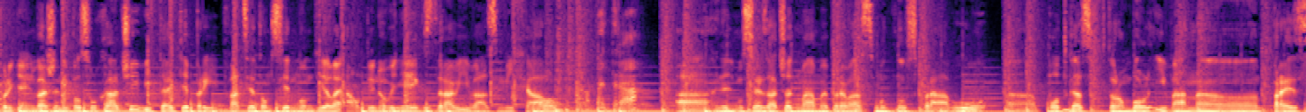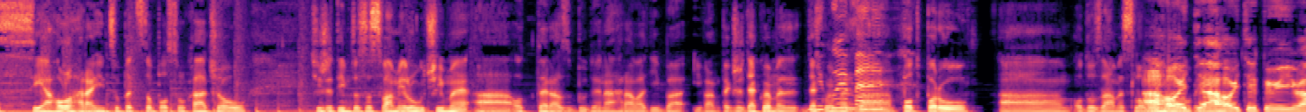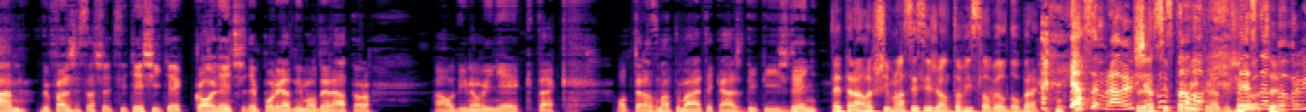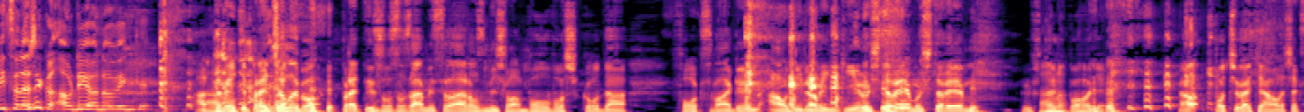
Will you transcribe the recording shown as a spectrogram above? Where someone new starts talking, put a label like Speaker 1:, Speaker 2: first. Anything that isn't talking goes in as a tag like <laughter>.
Speaker 1: Dobrý deň, vážení poslucháči, vítajte pri 27. diele Audi noviniek. Zdraví vás Michal.
Speaker 2: A Petra.
Speaker 1: A hneď musíme začať, máme pre vás smutnú správu. Podcast, v ktorom bol Ivan, presiahol hranicu 500 poslucháčov. Čiže týmto sa s vami lúčime a odteraz bude nahrávať iba Ivan. Takže ďakujeme, ďakujeme, ďakujeme. za podporu a odozáme slovo.
Speaker 3: Ahojte, Ivanovi. ahojte, tu Ivan. Dúfam, že sa všetci tešíte. Konečne poriadny moderátor Audi noviniek, tak odteraz ma tu máte každý týždeň.
Speaker 1: Petra, ale všimla si si, že on to vyslovil dobre? <laughs>
Speaker 2: Já jsem právě v šoku z toho. To je snad poprvé, co neřekl audio novinky.
Speaker 3: A to viete prečo, lebo predtým som sa zamyslel a rozmýšľam Volvo, Škoda, Volkswagen, Audi novinky. Už to viem, už to viem. Už to ano. je v pohode. <laughs> No, počúvajte, ale však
